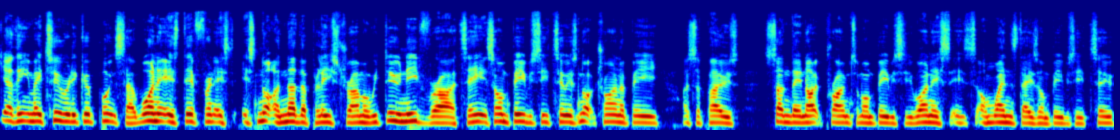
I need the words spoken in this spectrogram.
Yeah, I think you made two really good points there. One, it is different. It's it's not another police drama. We do need variety. It's on BBC Two. It's not trying to be, I suppose, Sunday night prime time on BBC One. It's it's on Wednesdays on BBC Two.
